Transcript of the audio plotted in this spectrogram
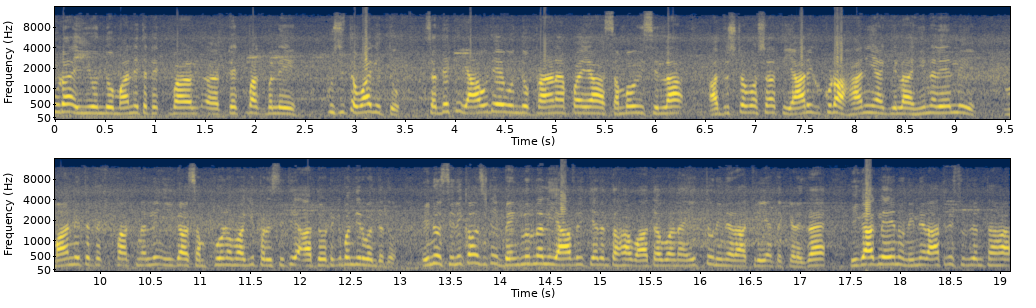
ಕೂಡ ಈ ಒಂದು ಮಾನ್ಯತೆ ಟೆಕ್ ಬಾ ಟೆಕ್ ಪಾರ್ಕ್ ಬಳಿ ಕುಸಿತವಾಗಿತ್ತು. ಸದ್ಯಕ್ಕೆ ಯಾವುದೇ ಒಂದು ಪ್ರಾಣಾಪಾಯ ಸಂಭವಿಸಿಲ್ಲ. ಅದೃಷ್ಟವಶಾತ್ ಯಾರಿಗೂ ಕೂಡ ಹಾನಿಯಾಗಿಲ್ಲ. ಹಿನ್ನೆಲೆಯಲ್ಲಿ ಮಾನ್ಯತೆ ಟೆಕ್ ಪಾರ್ಕ್ನಲ್ಲಿ ಈಗ ಸಂಪೂರ್ಣವಾಗಿ ಪರಿಸ್ಥಿತಿ ಆತೋಟಿಗೆ ಬಂದಿರುವಂಥದ್ದು. ಇನ್ನು ಸಿಲಿಕಾನ್ ಸಿಟಿ ಬೆಂಗಳೂರಿನಲ್ಲಿ ಯಾವ ರೀತಿಯಾದಂತಹ ವಾತಾವರಣ ಇತ್ತು ನಿನ್ನೆ ರಾತ್ರಿ ಅಂತ ಕೇಳಿದರೆ, ಈಗಾಗಲೇ ಏನು ನಿನ್ನೆ ರಾತ್ರಿ ಸುರಿದಂತಹ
